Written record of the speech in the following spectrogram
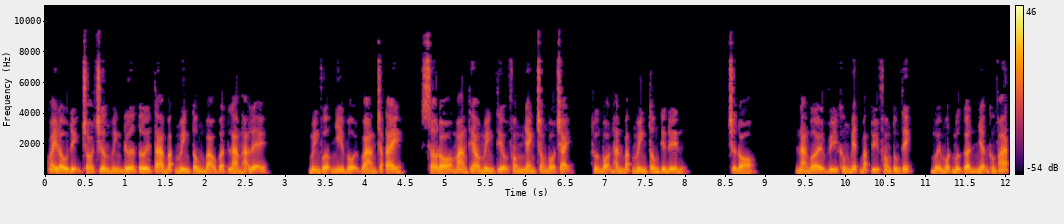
quay đầu định cho trương minh đưa tới ta bắc minh tông bảo vật làm hạ lễ. Minh vượng nhi vội vàng chắc tay, sau đó mang theo minh tiểu phong nhanh chóng bỏ chạy, hướng bọn hắn bắc minh tông tiến đến. Trước đó, nàng bởi vì không biết bắc tùy phong tung tích, mới một mực cẩn nhận không phát.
